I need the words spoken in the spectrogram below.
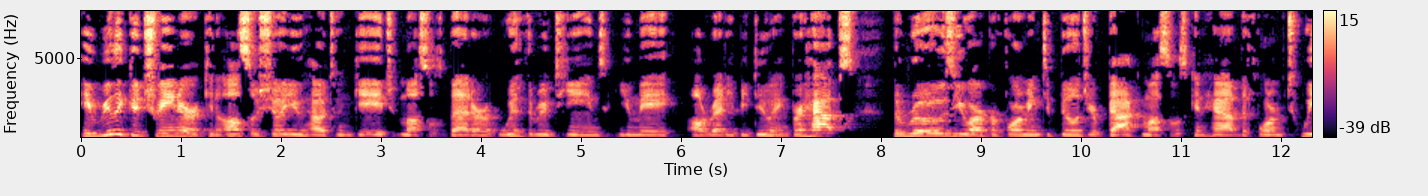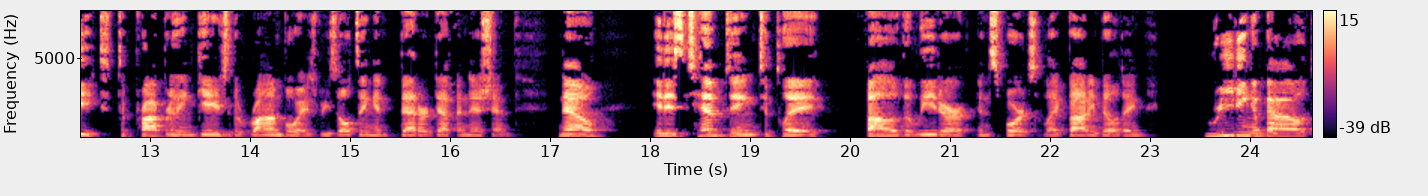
A really good trainer can also show you how to engage muscles better with the routines you may already be doing. Perhaps the rows you are performing to build your back muscles can have the form tweaked to properly engage the rhomboids, resulting in better definition. Now, it is tempting to play follow the leader in sports like bodybuilding. Reading about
